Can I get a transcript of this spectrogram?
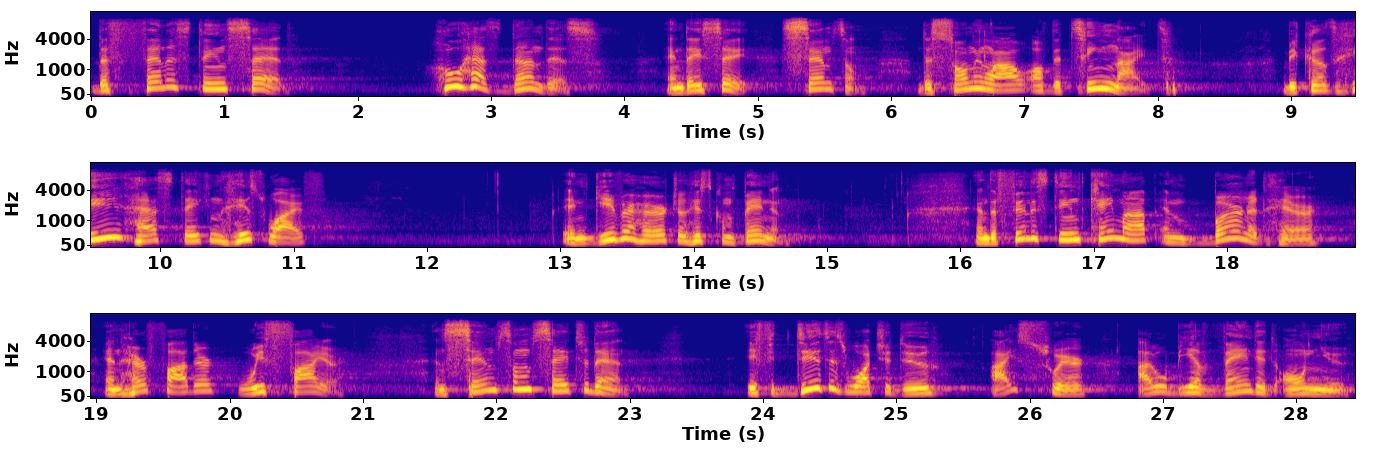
the Philistines said, who has done this? And they say, Samson, the son in law of the Timnite, because he has taken his wife and given her to his companion. And the Philistine came up and burned her and her father with fire. And Samson said to them, If this is what you do, I swear I will be avenged on you.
